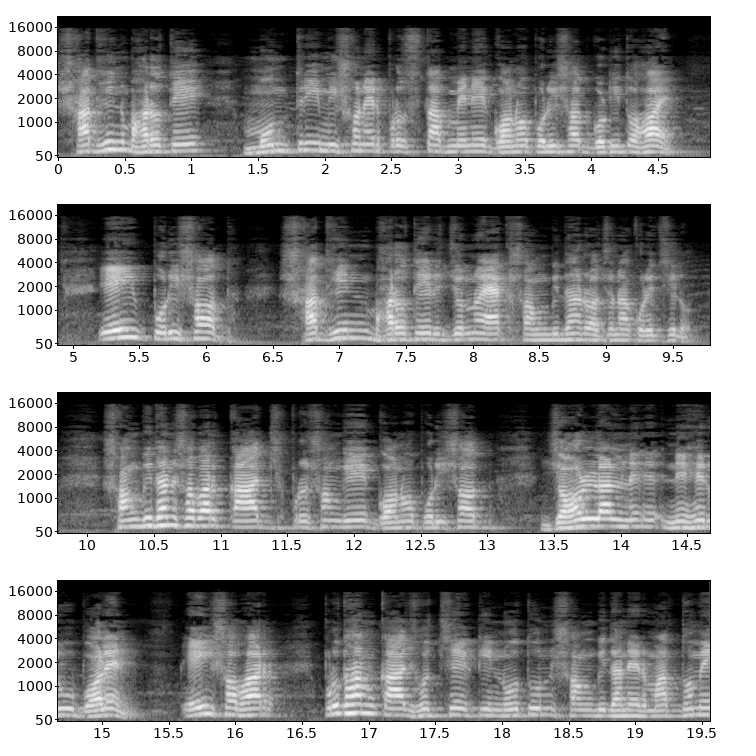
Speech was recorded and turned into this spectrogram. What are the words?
স্বাধীন ভারতে মন্ত্রী মিশনের প্রস্তাব মেনে গণপরিষদ গঠিত হয়। এই পরিষদ স্বাধীন ভারতের জন্য এক সংবিধান রচনা করেছিল। সংবিধান সভার কাজ প্রসঙ্গে গণপরিষদ জওহরলাল নেহেরু বলেন, এই সভার প্রধান কাজ হচ্ছে একটি নতুন সংবিধানের মাধ্যমে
